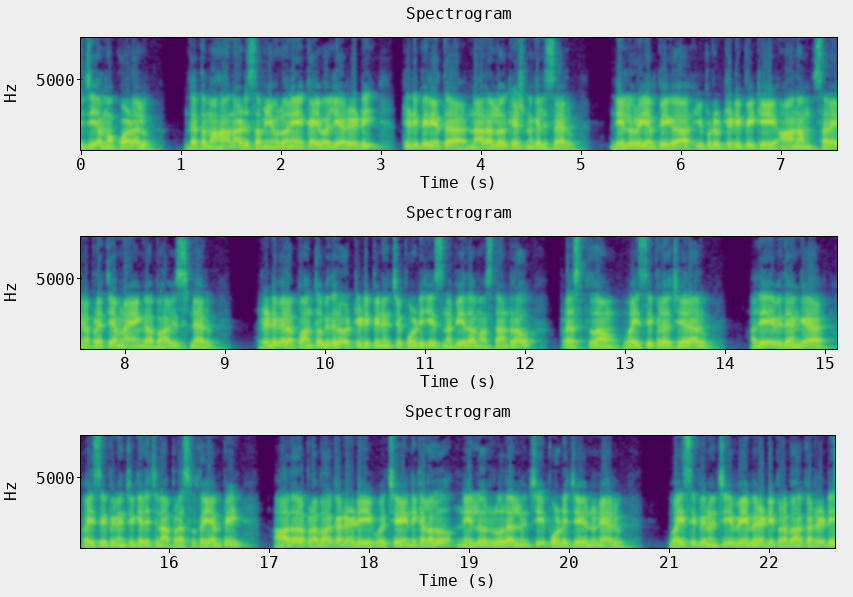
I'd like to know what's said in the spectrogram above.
విజయమ్మ కోడలు. గత మహానాడు సమయంలోనే కైవల్యారెడ్డి టీడీపీ నేత నారా లోకేష్ను కలిశారు. నెల్లూరు ఎంపీగా ఇప్పుడు టీడీపీకి ఆనం సరైన ప్రత్యామ్నాయంగా భావిస్తున్నారు. రెండు వేల పంతొమ్మిదిలో టీడీపీ నుంచి పోటీ చేసిన బీదా మస్తాన్రావు ప్రస్తుతం వైసీపీలో చేరారు. అదేవిధంగా వైసీపీ నుంచి గెలిచిన ప్రస్తుత ఎంపీ ఆదాల ప్రభాకర్ రెడ్డి వచ్చే ఎన్నికలలో నెల్లూరు రూరల్ నుంచి పోటీ చేయనున్నారు. వైసీపీ నుంచి వేమిరెడ్డి ప్రభాకర్ రెడ్డి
